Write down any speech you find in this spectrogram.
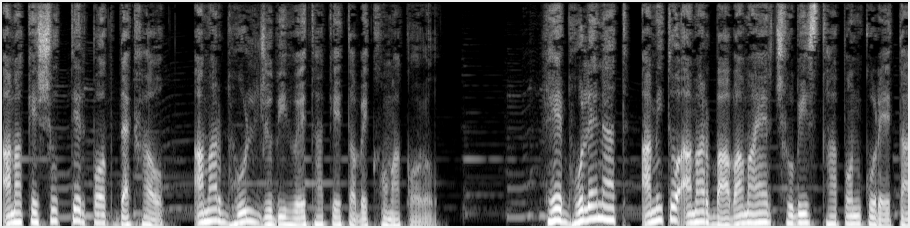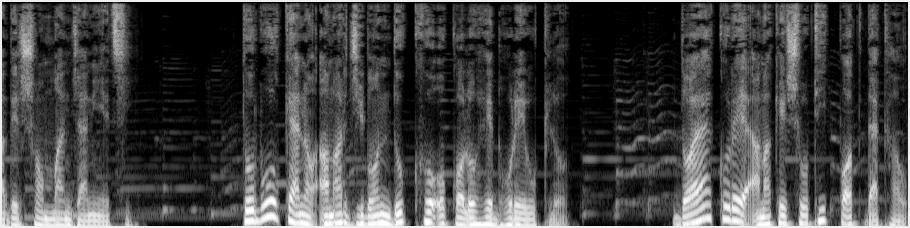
আমাকে সত্যের পথ দেখাও, আমার ভুল যদি হয়ে থাকে তবে ক্ষমা করো। হে ভোলেনাথ, আমি তো আমার বাবা মায়ের ছবি স্থাপন করে তাদের সম্মান জানিয়েছি। তবুও কেন আমার জীবন দুঃখ ও কলহে ভরে উঠল? দয়া করে আমাকে সঠিক পথ দেখাও।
